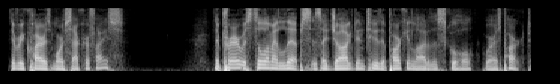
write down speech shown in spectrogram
that requires more sacrifice? The prayer was still on my lips as I jogged into the parking lot of the school where I was parked.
